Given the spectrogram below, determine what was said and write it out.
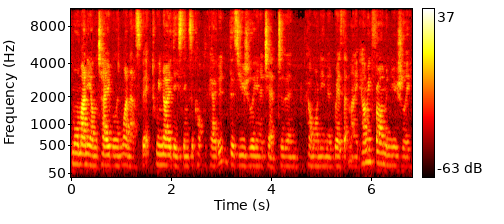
more money on the table in one aspect. We know these things are complicated. There's usually an attempt to then come on in and where's that money coming from, and usually,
